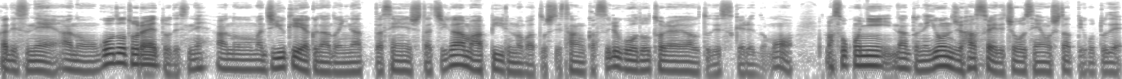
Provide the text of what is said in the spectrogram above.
がですね、あの合同トライアウトですね、あのまあ、自由契約などになった選手たちが、まあ、アピールの場として参加する合同トライアウトですけれども、まあ、そこになんとね、48歳で挑戦をしたということで、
